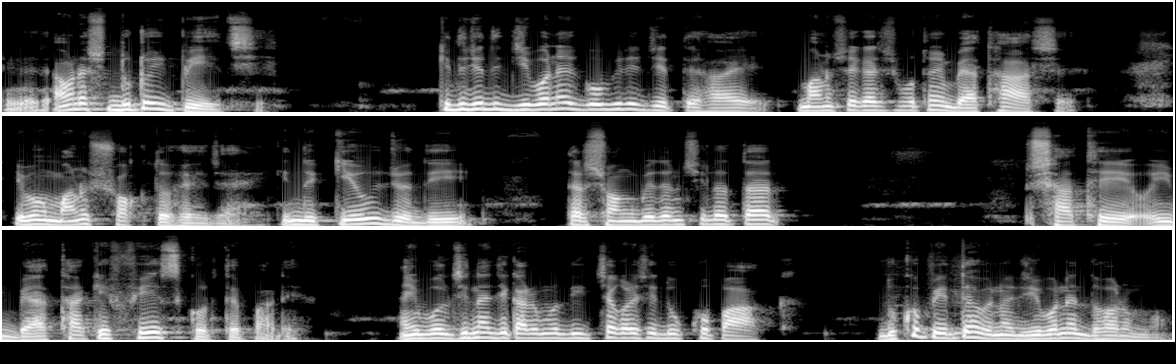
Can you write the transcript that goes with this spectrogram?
ঠিক আছে? আমরা দুটোই পেয়েছি। কিন্তু যদি জীবনের গভীরে যেতে হয়, মানুষের কাছে প্রথমে ব্যথা আসে এবং মানুষ শক্ত হয়ে যায়। কিন্তু কেউ যদি তার সংবেদনশীলতার সাথে ওই ব্যথাকে ফেস করতে পারে। আমি বলছি না যে কারোর মধ্যে ইচ্ছা করে সে দুঃখ পাক। দুঃখ পেতে হবে না, জীবনের ধর্ম।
